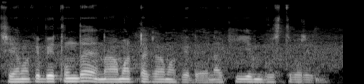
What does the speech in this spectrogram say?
সে আমাকে বেতন দেয় না আমার টাকা আমাকে দেয়? না কি আমি বুঝতে পারি না?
